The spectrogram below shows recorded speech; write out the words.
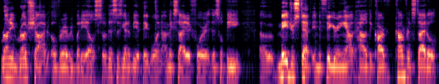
running roughshod over everybody else. So this is going to be a big one. I'm excited for it. This will be a major step into figuring out how the car- conference title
